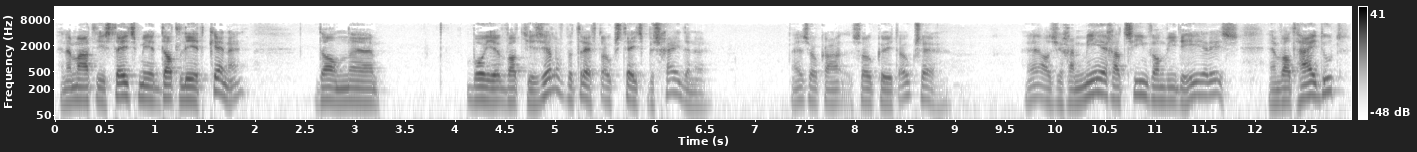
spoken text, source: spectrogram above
En naarmate je steeds meer dat leert kennen. Dan uh, word je wat jezelf betreft ook steeds bescheidener. zo, kan, zo, kun je het ook zeggen. als je meer gaat zien van wie de Heer is. En wat Hij doet.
